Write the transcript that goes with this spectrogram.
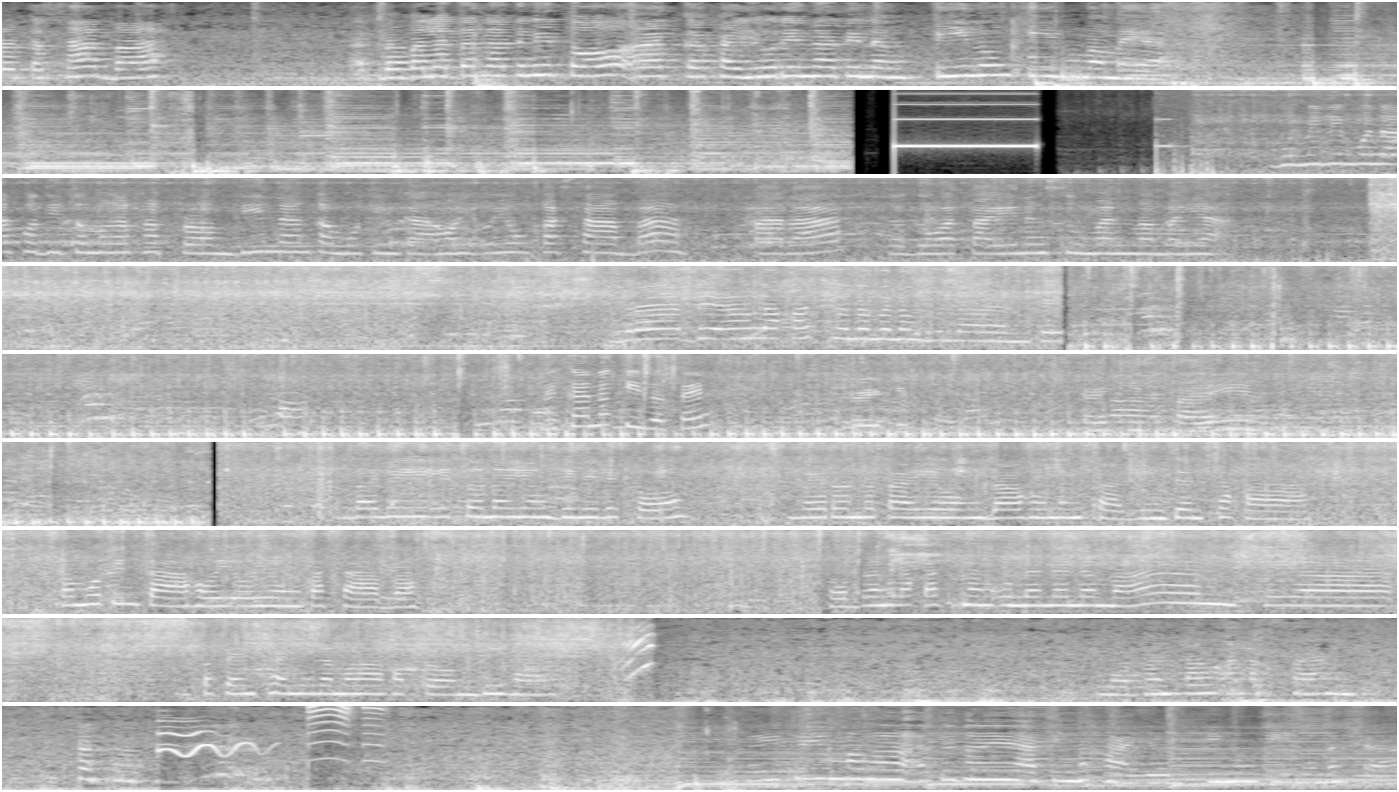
or kasaba. At babalatan natin ito at kakayurin natin ng pinong-pino mamaya. Bumili muna ako dito mga ka-promdi ng kamuting kahoy o yung kasaba para gagawa tayo ng suman mamaya. Grabe, ang lakas na naman ng ulan. Kaya... Magkano kilo, te? 35. 35. Bali, ito na yung binili ko. Meron na tayong dahon ng saging dyan, tsaka kamuting kahoy o yung kasaba. Sobrang lakas ng ulan na naman. Kaya, pasensya nyo na mga kapromdi ha. Laban tang alaksan. ito yung mga, ito na yung ating nakayod. Pinong-pino na siya.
